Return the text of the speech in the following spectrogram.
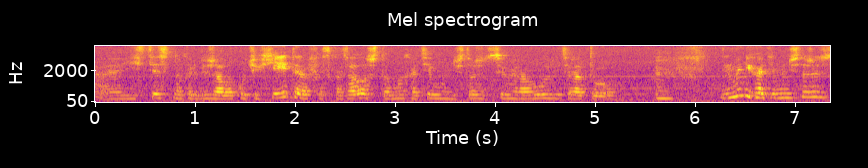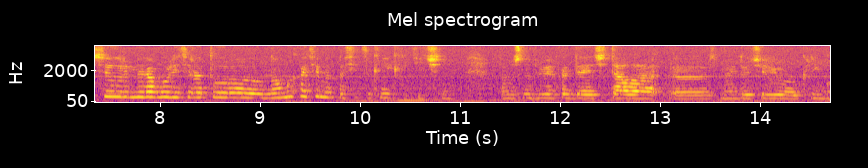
э, естественно, прибежала куча хейтеров и сказала, что мы хотим уничтожить всю мировую литературу. Mm. Мы не хотим уничтожить всю мировую литературу, но мы хотим относиться к ней критично. Потому что, например, когда я читала э, с моей дочерью книгу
